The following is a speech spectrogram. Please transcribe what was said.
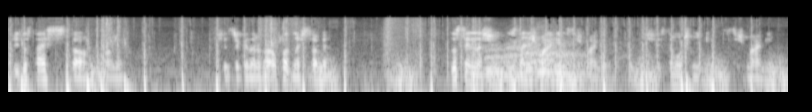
Czyli dostałeś 100 mamy. Się zregenerowało. Podnoś sobie. Dostaniesz, dostaniesz magiem, jesteś magiem. Jestem ucznikiem, jesteś magiem.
